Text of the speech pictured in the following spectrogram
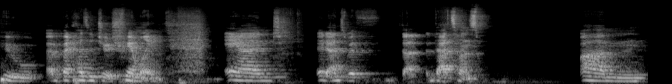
who but has a Jewish family, and it ends with that, that sounds um,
